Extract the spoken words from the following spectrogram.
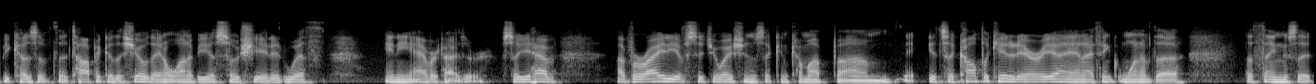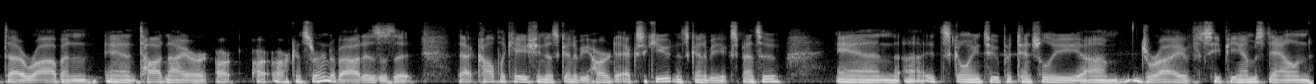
because of the topic of the show. They don't want to be associated with any advertiser. So you have a variety of situations that can come up. Um, it's a complicated area, and I think one of the the things that uh, Rob and, and Todd and I are, are, are, concerned about is, is that that complication is going to be hard to execute and it's going to be expensive and uh, it's going to potentially um, drive CPMs down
